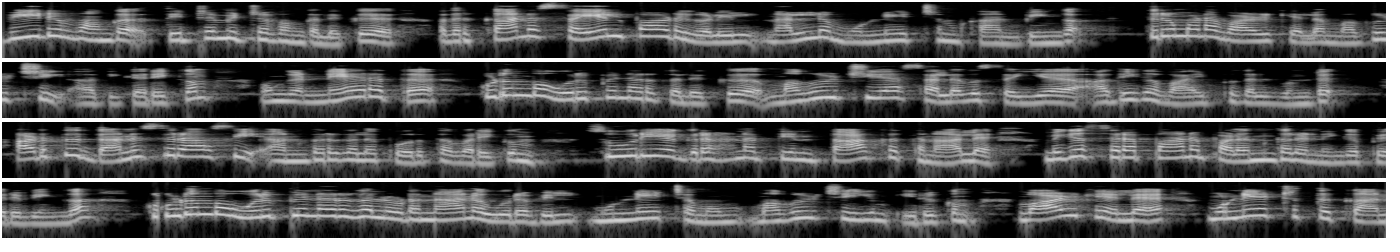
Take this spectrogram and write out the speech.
வீடு வாங்க திட்டமிட்டவங்களுக்கு அதற்கான செயல்பாடுகளில் நல்ல முன்னேற்றம் காண்பீங்க. திருமண வாழ்க்கையில மகிழ்ச்சி அதிகரிக்கும். உங்க நேரத்தை குடும்ப உறுப்பினர்களுக்கு மகிழ்ச்சியா செலவு செய்ய அதிக வாய்ப்புகள் உண்டு. அடுத்து தனுசு ராசி அன்பர்களை பொறுத்த வரைக்கும் சூரிய கிரகணத்தின் தாக்கத்தினால மிக சிறப்பான பலன்களை நீங்க பெறுவீங்க. குடும்ப உறுப்பினர்களுடனான உறவில் முன்னேற்றமும் மகிழ்ச்சியும் இருக்கும். வாழ்க்கையில முன்னேற்றத்துக்கான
